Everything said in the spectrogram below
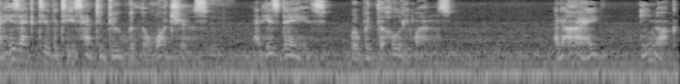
And his activities had to do with the watchers, and his days were with the holy ones. And I, Enoch,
